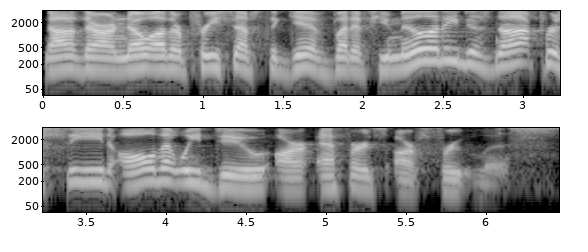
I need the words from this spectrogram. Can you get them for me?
Not that there are no other precepts to give, but if humility does not precede all that we do, our efforts are fruitless.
